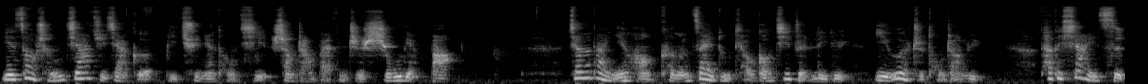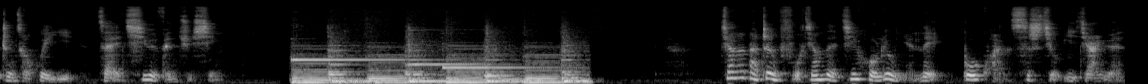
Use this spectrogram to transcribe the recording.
也造成家具价格比去年同期上涨百分之十五点八。加拿大银行可能再度调高基准利率，以遏制通胀率。它的下一次政策会议在七月份举行。加拿大政府将在今后六年内拨款四十九亿加元，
